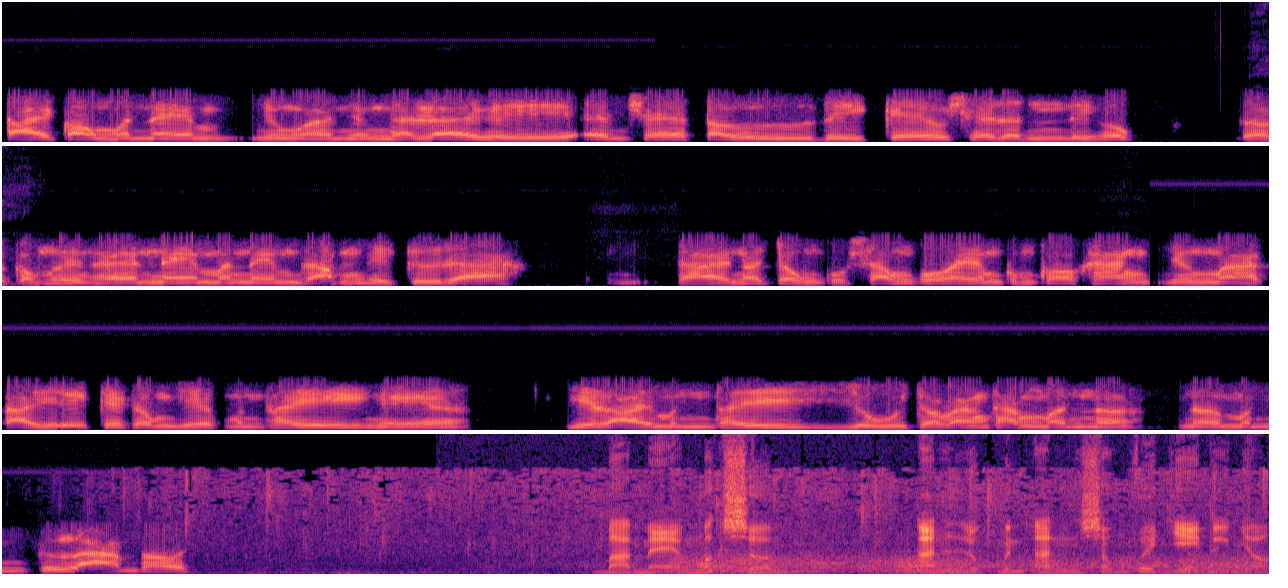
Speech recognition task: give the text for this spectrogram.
tại còn mình em, nhưng mà những ngày lễ thì em sẽ tự đi kéo xe đinh đi hút. Rồi cũng liên hệ anh em anh em rảnh thì cứ ra. Tại nói chung cuộc sống của em cũng khó khăn, nhưng mà tại vì cái công việc mình thấy nghĩa, với lại mình thấy vui cho bản thân mình nữa, nên mình cứ làm thôi. Ba mẹ mất sớm, anh lục minh anh sống với dì từ nhỏ.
